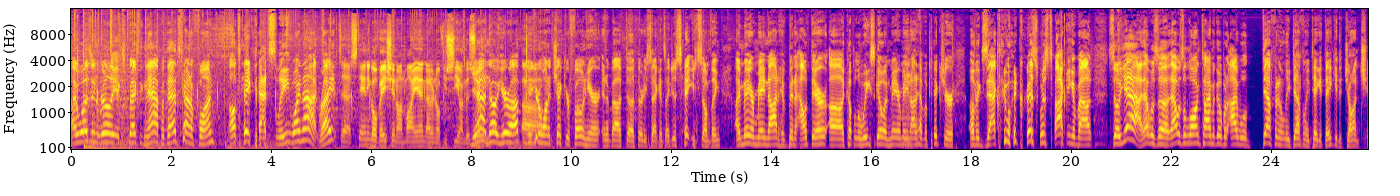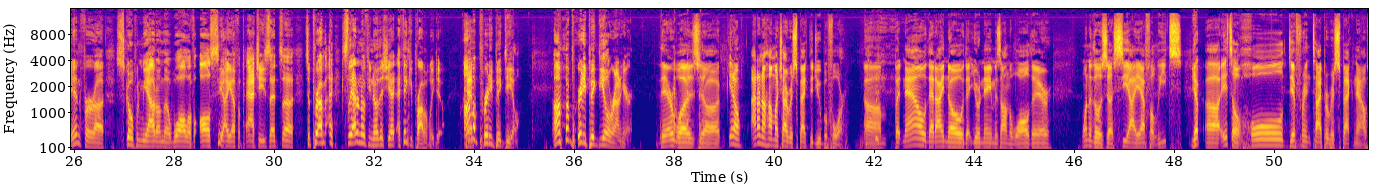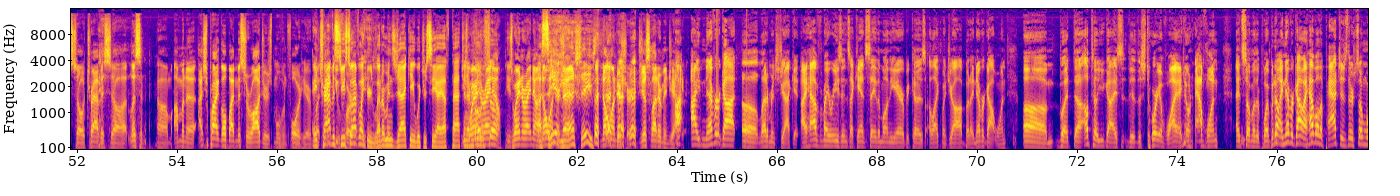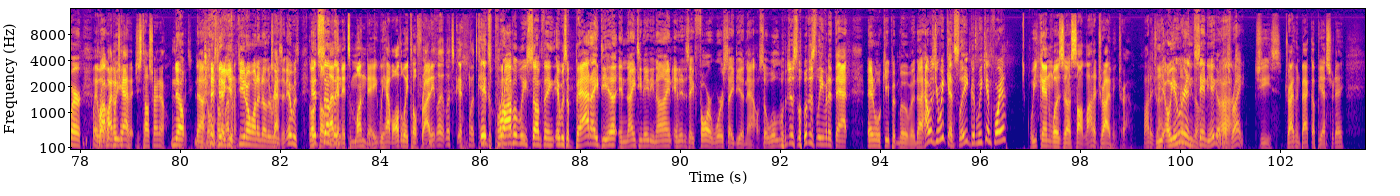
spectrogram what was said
I wasn't really expecting that, but that's kind of fun. I'll take that, Slee. Why not, right? It's a standing ovation on my end. I don't know if you see on the Yeah, Zoom. no, you're up. you're going to Um, want to check your phone here in about uh, 30 seconds. I just sent you something. I may or may not have been out there uh, a couple of weeks ago and may or may not have a picture of exactly what Chris was talking about. So yeah, that was a that was a long time ago, but I will definitely definitely take it. Thank you to John Chin for uh, scoping me out on the wall of all CIF Apaches. That's uh, it's a pr- I'm- uh, Slee. I don't know if you know this yet. I think you probably do. Okay. I'm a pretty big deal. I'm a pretty big deal around here. there was, uh, you know, I don't know how much I respected you before, um, but now that I know that your name is on the wall there, one of those uh, CIF elites. Yep. Uh, it's a whole different type of respect now. So, Travis, uh, listen, um, I'm gonna. I should probably go by Mr. Rogers moving forward here. Hey, but Travis, you do you for- still have like your Letterman's jacket with your CIF patch He's and wearing everything? it right So- now. He's wearing it right now. I no see undershirt. it, man. Jeez. No undershirt. Just Letterman I, jacket. I never got a Letterman's jacket. I have my reasons. I can't say them on the air because I like my job, but I never got one. Um, but uh, I'll tell you guys the, the story of why I don't have one at some other point. But no, I never got. I have all the patches. They're somewhere. Wait, why- probably, why don't you have it? Just tell us right now. No, no, no you, you don't want to know the reason. It was. Go it's until something. eleven. It's Monday. We have all the way till Friday. Let, us get let's get. It's going here. probably something. It was a bad idea in 1989, and it is a far worse idea now. So we'll, we'll just we'll just leave it at that, and we'll keep it moving. Uh, how was your weekend, Slee? Good weekend for you? weekend was uh, saw a lot of driving. Trav, a lot of driving. Yeah, oh, you know, were in go. San Diego. That's Ah, right. Jeez, driving back up yesterday.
